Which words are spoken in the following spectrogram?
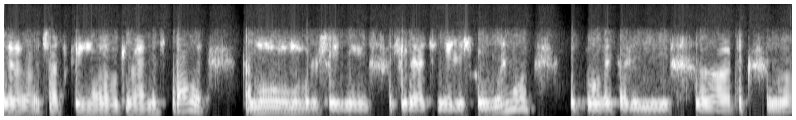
э, часткой новой криминальной справы. Тому мы решили з ними сфотографировать мне лишь вольну, типа, если их э, так э,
